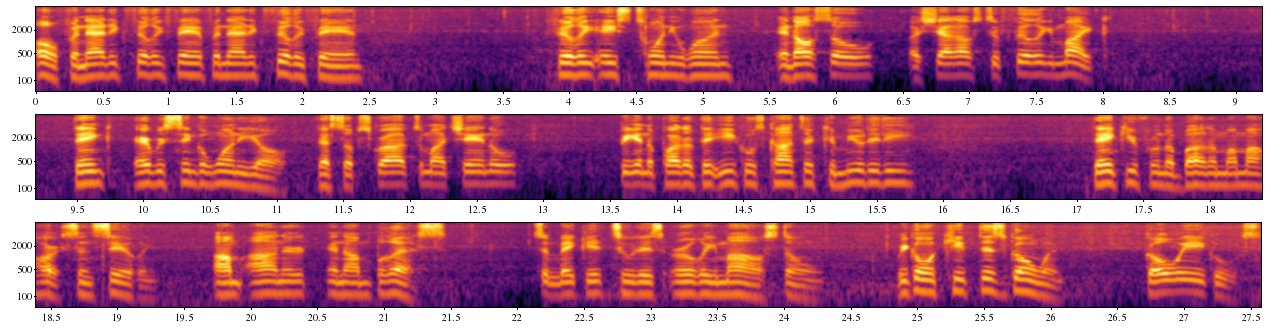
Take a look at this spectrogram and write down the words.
Oh, Fanatic Philly fan, Fanatic Philly fan, Philly Ace 21, and also a shout outs to Philly Mike. Thank every single one of y'all that subscribe to my channel, being a part of the Eagles content community. Thank you from the bottom of my heart, sincerely. I'm honored and I'm blessed to make it to this early milestone. We're going to keep this going. Go Eagles.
